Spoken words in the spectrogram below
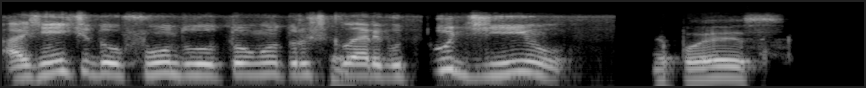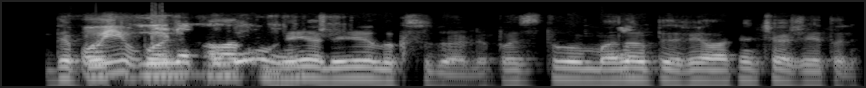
A gente do fundo lutou contra os clérigos tudinho. Depois. Depois Oi, tu eu pode falar com o rei ali, Luxidor. Depois tu manda no PV lá que a gente ajeita ali.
